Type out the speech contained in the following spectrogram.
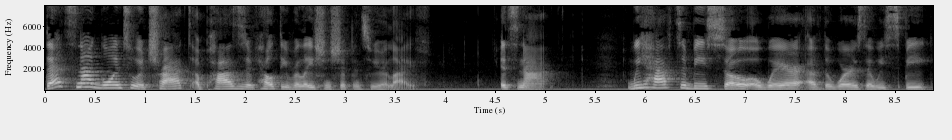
That's not going to attract a positive, healthy relationship into your life. It's not. We have to be so aware of the words that we speak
